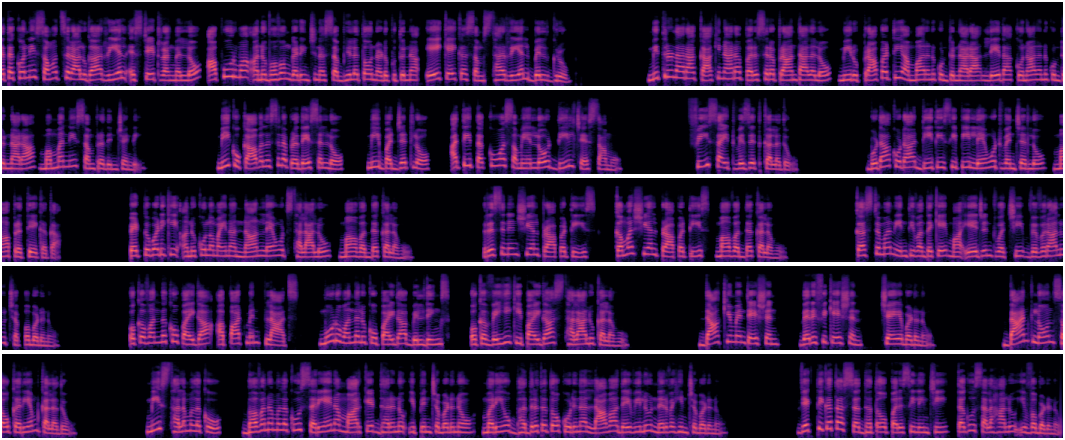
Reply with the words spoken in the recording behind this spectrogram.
గత కొన్ని సంవత్సరాలుగా రియల్ ఎస్టేట్ రంగంలో అపూర్వ అనుభవం గడించిన సభ్యులతో నడుపుతున్న ఏకైక సంస్థ రియల్ బిల్ గ్రూప్. మిత్రులారా కాకినాడ పరిసర ప్రాంతాలలో మీరు ప్రాపర్టీ అమ్మాలనుకుంటున్నారా లేదా కొనాలనుకుంటున్నారా మమ్మల్ని సంప్రదించండి. మీకు కావలసిన ప్రదేశంలో మీ బడ్జెట్లో అతి తక్కువ సమయంలో డీల్ చేస్తాము. ఫ్రీ సైట్ విజిట్ కలదు. బుడాకుడా డీటీసీపీ లేఅవుట్ వెంచర్లు మా ప్రత్యేకత. పెట్టుబడికి అనుకూలమైన నాన్ లేఅవుట్ స్థలాలు మా వద్ద కలవు. రెసిడెన్షియల్ ప్రాపర్టీస్ కమర్షియల్ ప్రాపర్టీస్ మా వద్ద కలవు. కస్టమర్ ఇంటి వద్దకే మా ఏజెంట్ వచ్చి వివరాలు చెప్పబడును. ఒక వందకు పైగా అపార్ట్మెంట్ ఫ్లాట్స్ మూడు వందలకు పైగా బిల్డింగ్స్ ఒక వెయ్యికి పైగా స్థలాలు కలవు. డాక్యుమెంటేషన్ వెరిఫికేషన్ చేయబడును. బ్యాంక్ లోన్ సౌకర్యం కలదు. మీ స్థలములకు భవనములకు సరియైన మార్కెట్ ధరను ఇప్పించబడును మరియు భద్రతతో కూడిన లావాదేవీలు నిర్వహించబడును. వ్యక్తిగత శ్రద్ధతో పరిశీలించి తగు సలహాలు ఇవ్వబడును.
